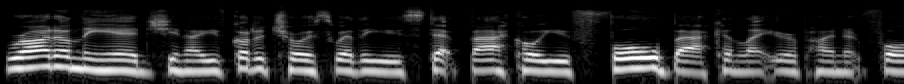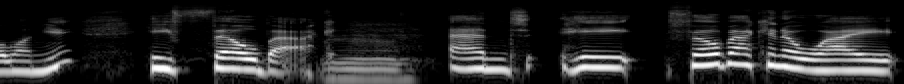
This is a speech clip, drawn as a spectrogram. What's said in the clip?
right on the edge, you know, you've got a choice whether you step back or you fall back and let your opponent fall on you. He fell back. And he fell back in a way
